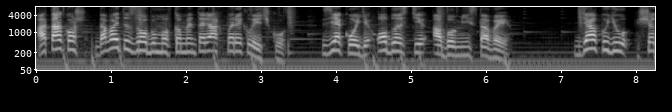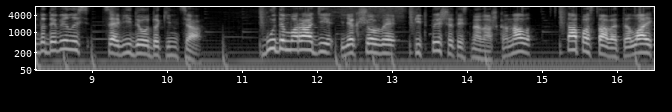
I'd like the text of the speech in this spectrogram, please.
А також давайте зробимо в коментарях перекличку, з якої області або міста ви. Дякую, що додивились це відео до кінця. Будемо раді, якщо ви підпишетесь на наш канал та поставите лайк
